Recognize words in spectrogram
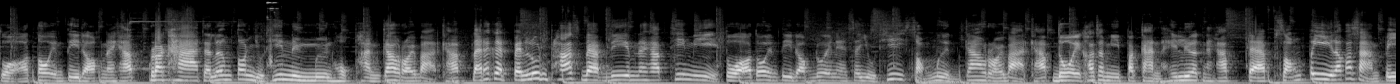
ตัว Auto Empty Dock นะครับ ราคาจะเริ่มต้นอยู่ที่ 16,900 บาทครับ แต่ถ้าเกิดเป็นรุ่น Plus แบบดีมนะครับ ที่มีตัว Auto Empty Dock ด้วยเนี่ย จะอยู่ที่ 29,000 บาทครับ โดยเขาจะมีประกันให้เลือกนะครับ แบบ 2 ปีแล้วก็ 3 ปี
